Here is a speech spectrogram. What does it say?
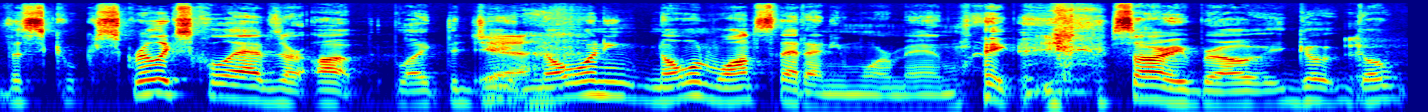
the Skrillex collabs are up. Like the J, Yeah. no one no one wants that anymore, man. Like, sorry, bro. Go go.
